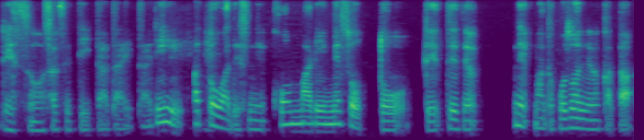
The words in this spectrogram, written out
レッスンをさせていただいたり、あとはですね、こんまりメソッドって全然ね、まだご存知の方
